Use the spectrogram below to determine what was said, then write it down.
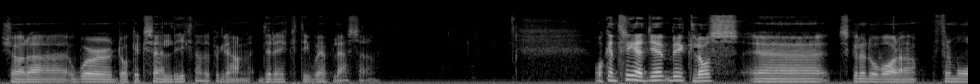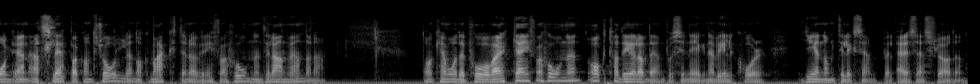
köra Word och Excel-liknande program direkt i webbläsaren. Och En tredje byggkloss eh, skulle då vara förmågan att släppa kontrollen och makten över informationen till användarna. De kan både påverka informationen och ta del av den på sina egna villkor genom till exempel RSS-flöden.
